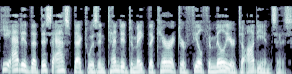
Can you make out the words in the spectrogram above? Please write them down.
He added that this aspect was intended to make the character feel familiar to audiences.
